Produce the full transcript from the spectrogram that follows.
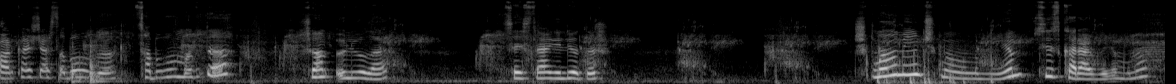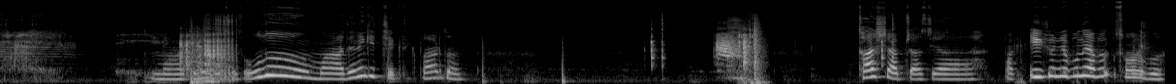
Arkadaşlar sabah oldu. Sabah olmadı da şu an ölüyorlar. Sesler geliyordur. Çıkmalı mıyım çıkmamalı mıyım? Siz karar verin buna. Madene gideceğiz. Oğlum madene gidecektik pardon. Taş yapacağız ya. Bak ilk önce bunu yapıp sonra bu.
